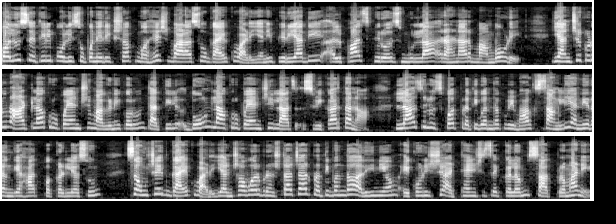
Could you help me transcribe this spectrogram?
पलूस येथील पोलीस उपनिरीक्षक महेश बाळासो गायकवाड यांनी फिर्यादी अल्फाज फिरोज मुल्ला राहणार बांबवडे यांच्याकडून आठ लाख रुपयांची मागणी करून त्यातील दोन लाख रुपयांची लाच स्वीकारताना लाचलुचपत प्रतिबंधक विभाग सांगली यांनी रंगेहात पकडले असून संशयित गायकवाड यांच्यावर भ्रष्टाचार प्रतिबंध अधिनियम एकोणीसशे अठ्ठ्याऐंशीचे कलम सात प्रमाणे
